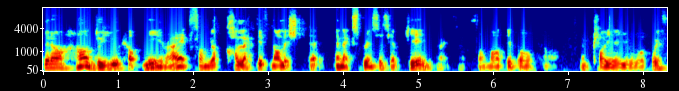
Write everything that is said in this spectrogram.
You know, how do you help me, right, from your collective knowledge that and experiences you have gained, right, from multiple uh, employer you work with.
